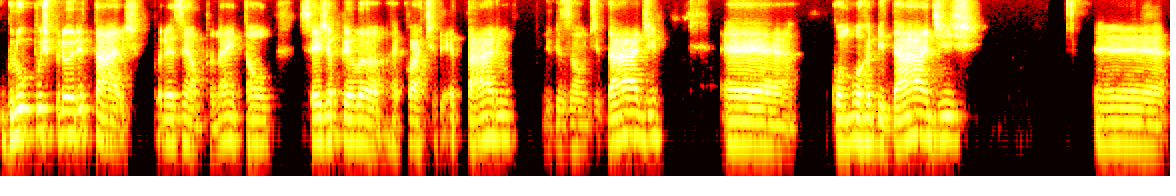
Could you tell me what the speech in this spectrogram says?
grupos prioritários, por exemplo. Né? Então, seja pelo recorte etário, divisão de idade, é, comorbidades, é,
